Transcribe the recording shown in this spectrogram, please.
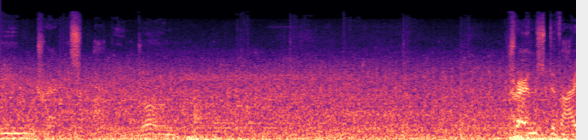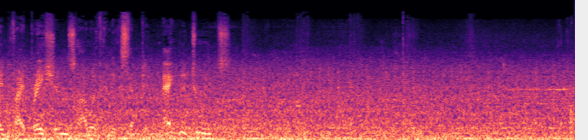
Dream tracks are being drawn. Trans-divide vibrations are within accepted magnitudes. Dimensional tear has stabilized.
